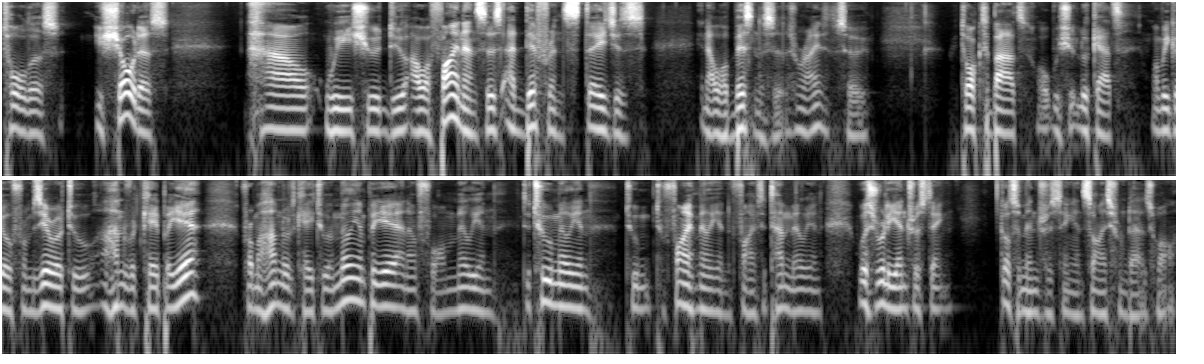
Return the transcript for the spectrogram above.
told us, he showed us how we should do our finances at different stages in our businesses, right? So we talked about what we should look at when we go from zero to 100k per year, from 100k to a million per year, and then from a million to 2 million to, to 5 million, 5 to 10 million was really interesting. Got some interesting insights from that as well.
